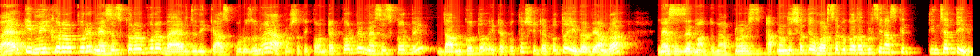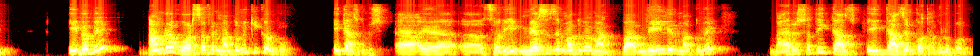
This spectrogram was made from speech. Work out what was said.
বায়ারকে মেল করার পরে মেসেজ করার পরে বায়ার যদি কাজ প্রয়োজন হয়, আপনার সাথে কন্ট্যাক্ট করবে মেসেজ করবে, দাম কত, এটা কত, সেটা কত, এইভাবে আমরা মেসেজের মাধ্যমে, আপনার, আপনাদের সাথে হোয়াটসঅ্যাপে কথা বলছি আজকে তিন চার দিন। এইভাবে আমরা হোয়াটসঅ্যাপের মাধ্যমে কি করব? এই কাজগুলো সরি মেসেজের মাধ্যমে বা মেইলের মাধ্যমে বায়ারের সাথে কাজ, এই কাজের কথাগুলো বলব।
